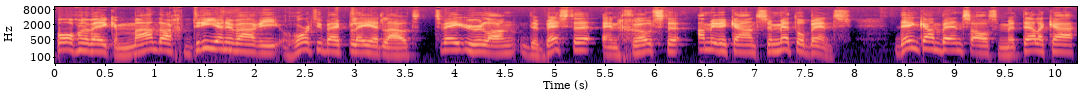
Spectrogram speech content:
Volgende week maandag 3 januari hoort u bij Play It Loud twee uur lang de beste en grootste Amerikaanse metalbands. Denk aan bands als Metallica,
